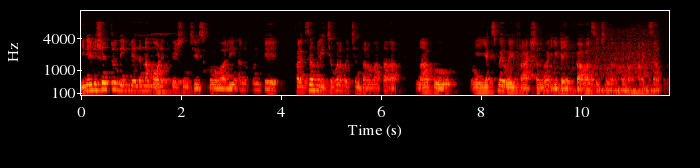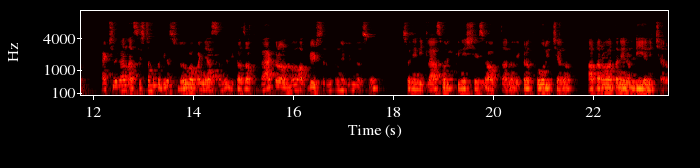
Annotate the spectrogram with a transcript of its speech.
ఇన్ ఎడిషన్ టు దీంట్లో ఏదైనా మోడిఫికేషన్ చేసుకోవాలి అనుకుంటే ఫర్ ఎగ్జాంపుల్ ఈ చివరికి వచ్చిన తర్వాత నాకు ఎక్స్ బై వై ఫ్రాక్షన్లో ఈ టైప్ కావాల్సి వచ్చింది అనుకున్నాం ఫర్ ఎగ్జాంపుల్ యాక్చువల్గా నా సిస్టమ్ కొద్దిగా స్లోగా పనిచేస్తుంది బికాస్ ఆఫ్ బ్యాక్గ్రౌండ్లో అప్డేట్స్ జరుగుతున్నాయి విండోస్ సో నేను ఈ క్లాస్ వరకు ఫినిష్ చేసి ఆపుతాను. ఇక్కడ ఫోర్ ఇచ్చాను. ఆ తర్వాత నేను డి అని ఇచ్చాను.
